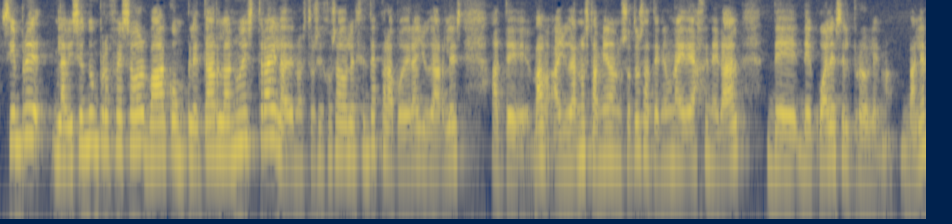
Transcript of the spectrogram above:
Siempre la visión de un profesor va a completar la nuestra y la de nuestros hijos adolescentes para poder ayudarles a ayudarnos también a nosotros a tener una idea general de, cuál es el problema, ¿vale?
